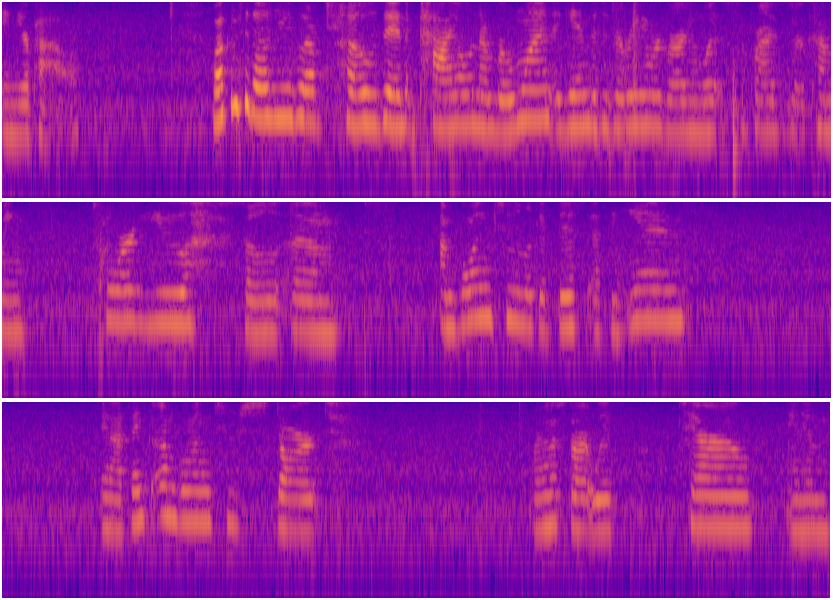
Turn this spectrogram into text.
in your piles. Welcome to those of you who have chosen pile number one. Again, this is a reading regarding what surprises are coming toward you. So, um, I'm going to look at this at the end and I think I'm going to start I'm going to start with tarot and then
